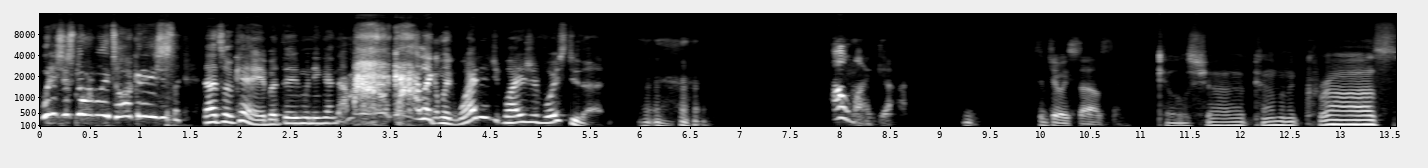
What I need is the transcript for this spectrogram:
when he's just normally talking and he's just like that's okay. But then when you get my God, like I'm like, why did you why did your voice do that? oh my God! It's a Joey Styles thing. Kill shot coming across,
